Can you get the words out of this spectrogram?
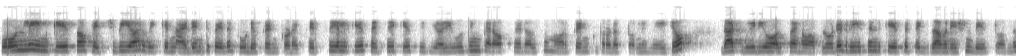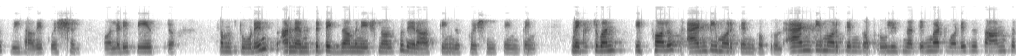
Only in case of HBr, we can identify the two different products. HCl case, HA case, if you are using peroxide also, Markovnikov product only major. That video also I have uploaded. Recent case at examination based on this, we have a question. Already faced some students and MCET examination also they are asking this question, same thing. Next one, it follows anti-Markovnikov rule. Anti-Markovnikov rule is nothing but what is this answer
